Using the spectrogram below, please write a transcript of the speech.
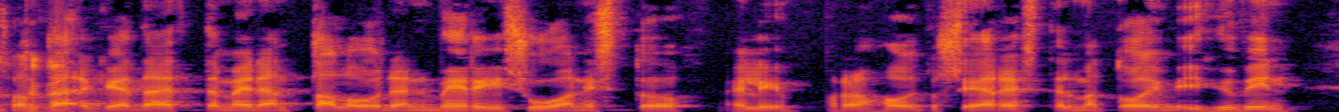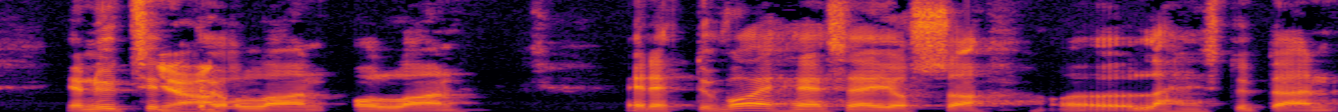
se on tärkeää, että meidän talouden verisuonisto, eli rahoitusjärjestelmä toimii hyvin. Ja nyt sitten ollaan, ollaan edetty vaiheeseen, jossa lähestytään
